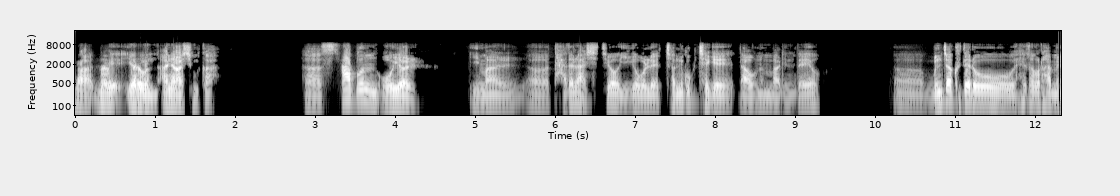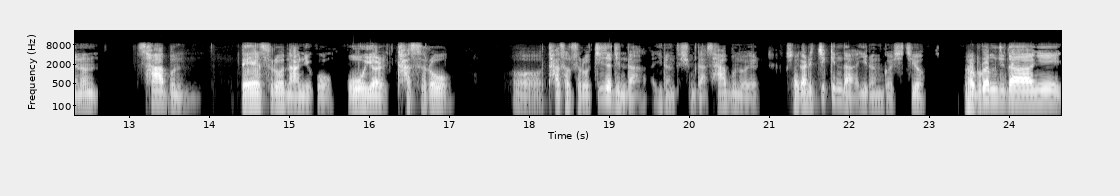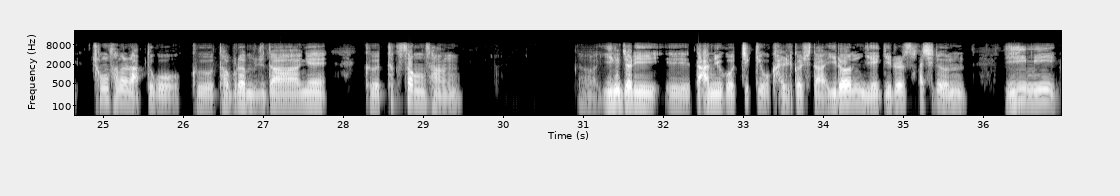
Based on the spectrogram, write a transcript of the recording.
아, 네, 여러분 안녕하십니까? 어, 4분 5열 이 말 어, 다들 아시죠? 이게 원래 전국책에 나오는 말인데요. 어, 문자 그대로 해석을 하면은 4분 넷으로 나뉘고 5열 다섯으로 어, 다섯으로 찢어진다 이런 뜻입니다. 4분 5열 갈갈이 찢긴다 이런 것이지요. 더불어민주당이 총선을 앞두고 그 더불어민주당의 그 특성상 어, 이리저리 이 나뉘고 찢기고 갈릴 것이다. 이런 얘기를 사실은 이미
